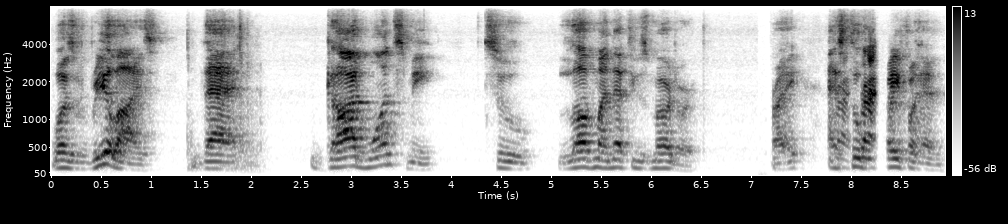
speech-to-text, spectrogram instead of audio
was realize that God wants me to love my nephew's murderer, right? And right, still right. pray for him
